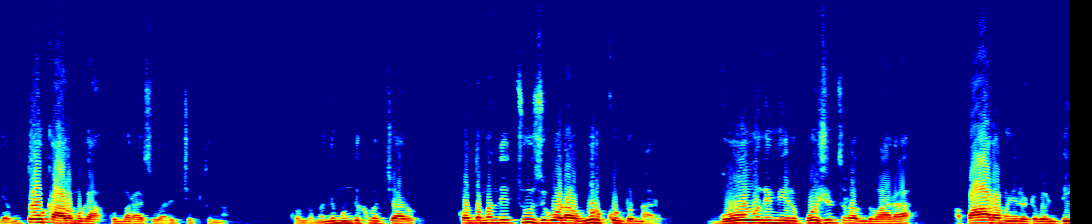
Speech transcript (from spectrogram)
ఎంతో కాలముగా కుంభరాశి వారికి చెప్తున్నాం. కొంతమంది ముందుకు వచ్చారు కొంతమంది చూసి కూడా ఊరుకుంటున్నారు. గోవుని మీరు పోషించడం ద్వారా అపారమైనటువంటి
